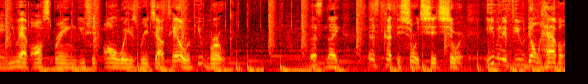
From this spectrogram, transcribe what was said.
and you have offspring, you should always reach out. Hell, if you broke, let's like let's cut the short shit short. Even if you don't have a,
